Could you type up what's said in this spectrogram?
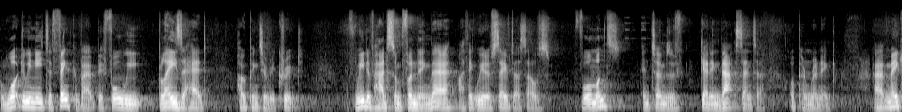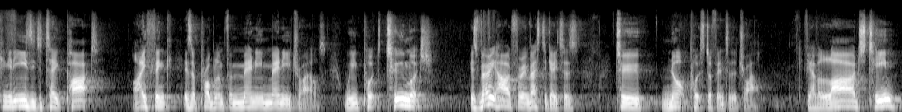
And what do we need to think about before we blaze ahead, hoping to recruit? If we'd have had some funding there, I think we'd have saved ourselves four months in terms of getting that centre up and running. Uh, making it easy to take part, I think, is a problem for many, many trials. We put too much, it's very hard for investigators to not put stuff into the trial. If you have a large team,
